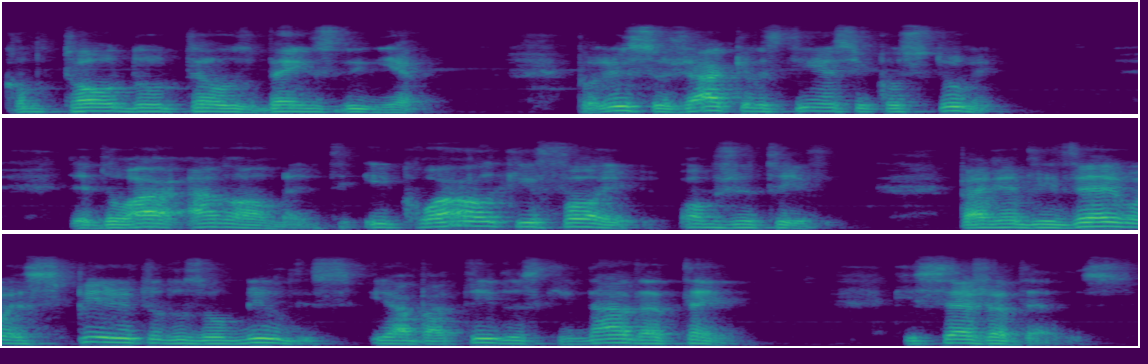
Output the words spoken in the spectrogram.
com todos os teus bens dinheiro. Por isso, já que eles tinham esse costume de doar anualmente, e qual que foi o objetivo? Para reviver o espírito dos humildes e abatidos que nada têm, que seja deles.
